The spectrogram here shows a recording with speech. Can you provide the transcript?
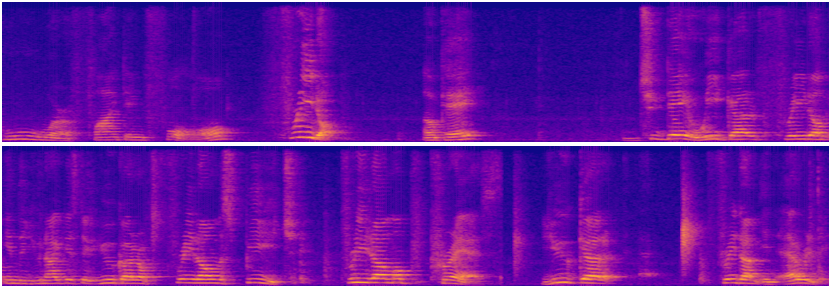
who were fighting for freedom. Okay? Today we got freedom in the United States. You got a freedom of speech, freedom of press. You got freedom in everything.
